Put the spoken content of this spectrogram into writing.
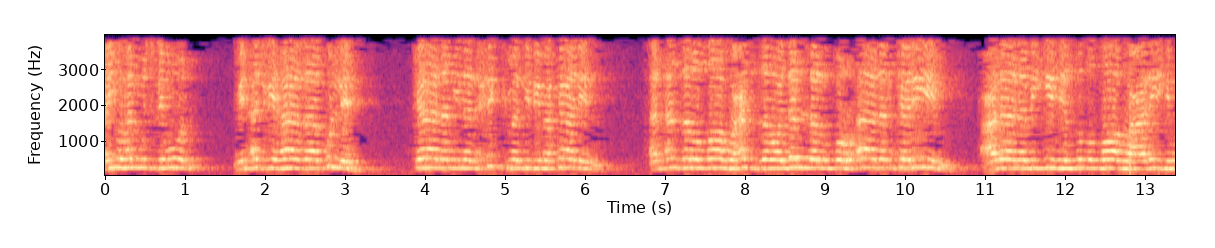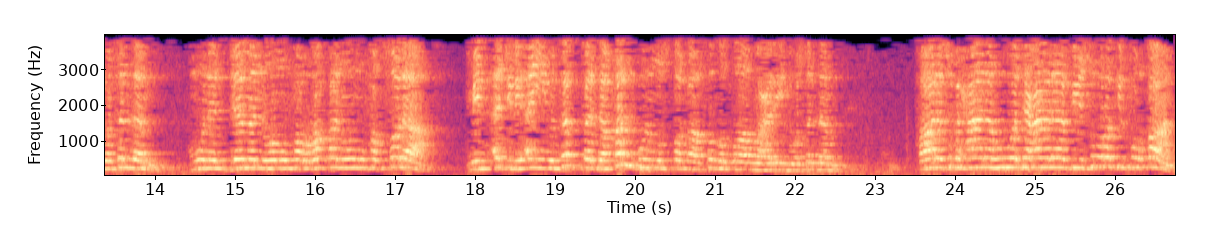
أيها المسلمون من أجل هذا كله كان من الحكمة بمكان أن أنزل الله عز وجل القرآن الكريم على نبيه صلى الله عليه وسلم منجما ومفرقا ومفصلا من أجل أن يثبت قلب المصطفى صلى الله عليه وسلم. قال سبحانه وتعالى في سورة الفرقان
